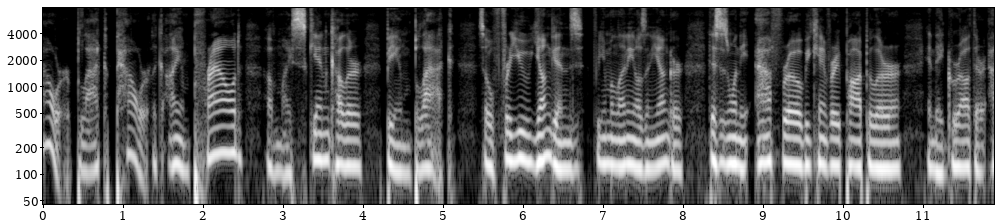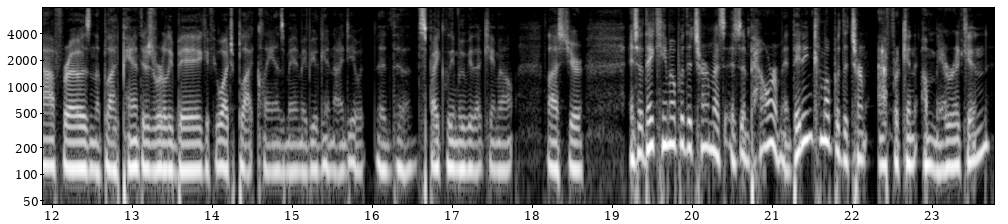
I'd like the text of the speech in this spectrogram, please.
power, black power. Like I am proud of my skin color being black. So for you youngins, for you millennials and younger, this is when the afro became very popular and they grew out their afros and the Black Panthers were really big. If you watch BlacKkKlansman, maybe you'll get an idea what the, the Spike Lee movie that came out last year. And so they came up with the term as, as empowerment. They didn't come up with the term African American.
